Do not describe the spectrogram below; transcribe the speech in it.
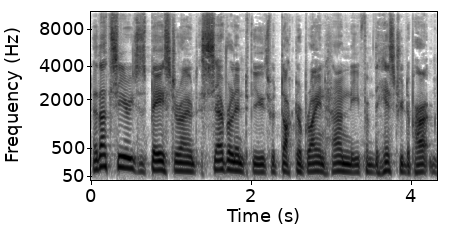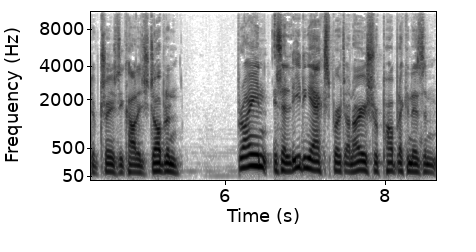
Now, that series is based around several interviews with Dr. Brian Hanley from the History Department of Trinity College Dublin. Brian is a leading expert on Irish republicanism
